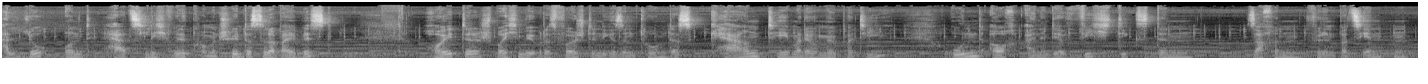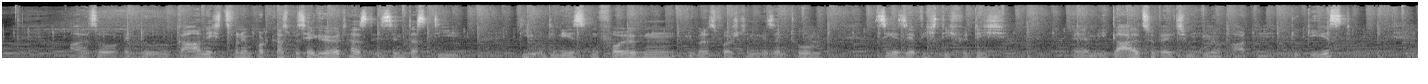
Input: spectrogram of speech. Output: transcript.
Hallo und herzlich willkommen. Schön, dass du dabei bist. Heute sprechen wir über das vollständige Symptom, das Kernthema der Homöopathie und auch eine der wichtigsten Sachen für den Patienten. Also, wenn du gar nichts von dem Podcast bisher gehört hast, sind das die, die und die nächsten Folgen über das vollständige Symptom sehr, sehr wichtig für dich, ähm, egal zu welchem Homöopathen du gehst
